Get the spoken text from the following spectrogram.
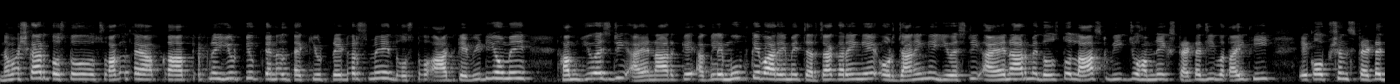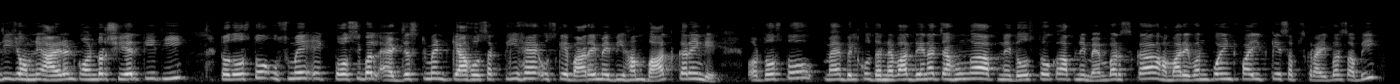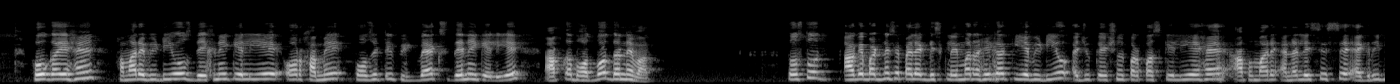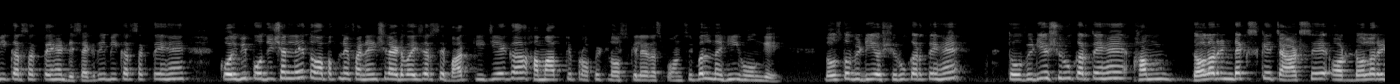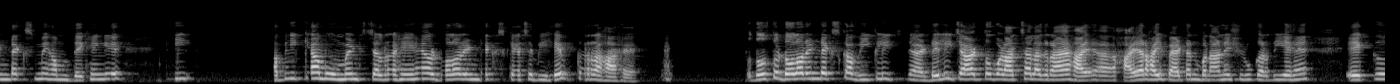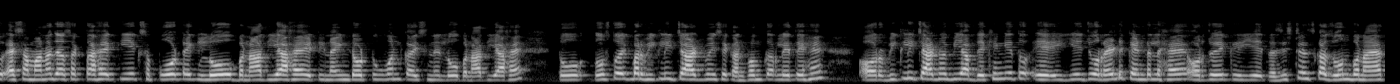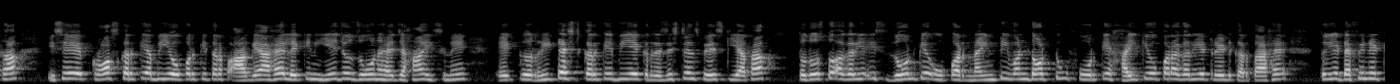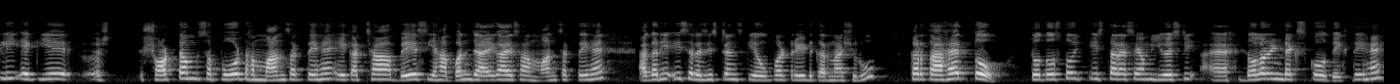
नमस्कार दोस्तों, स्वागत है आपका आपके अपने YouTube चैनल दैक्यू ट्रेडर्स में। दोस्तों, आज के वीडियो में हम USD INR के अगले मूव के बारे में चर्चा करेंगे और जानेंगे USD INR में दोस्तों लास्ट वीक जो हमने एक स्ट्रेटजी बताई थी, एक ऑप्शन स्ट्रेटजी जो हमने आयरन कॉन्डर शेयर की थी। तो दोस्तों, उसमें एक पॉसिबल एडजस्टमेंट क्या हो सकती है, उसके बारे में भी हम बात करेंगे। और दोस्तों, मैं बिल्कुल धन्यवाद देना चाहूँगा अपने दोस्तों का, अपने मेंबर्स का, हमारे 1.5 के सब्सक्राइबर्स अभी। हो गए हैं हमारे वीडियोस देखने के लिए और हमें पॉजिटिव फीडबैक्स देने के लिए। आपका बहुत बहुत धन्यवाद। दोस्तों, आगे बढ़ने से पहले एक डिस्क्लेमर रहेगा कि ये वीडियो एजुकेशनल पर्पस के लिए है। आप हमारे एनालिसिस से एग्री भी कर सकते हैं डिसएग्री भी कर सकते हैं। कोई भी पोजीशन ले तो आप अपने फाइनेंशियल एडवाइजर से बात कीजिएगा। हम आपके प्रॉफिट लॉस के लिए रिस्पॉन्सिबल नहीं होंगे। दोस्तों वीडियो शुरू करते हैं। तो वीडियो शुरू करते हैं। हम डॉलर इंडेक्स के चार्ट से और डॉलर इंडेक्स में हम देखेंगे कि अभी क्या मूवमेंट चल रहे हैं और डॉलर इंडेक्स कैसे बिहेव कर रहा है? तो दोस्तों डॉलर इंडेक्स का वीकली डेली चार्ट तो बड़ा अच्छा लग रहा है। हायर हाई पैटर्न बनाने शुरू कर दिए हैं। एक, ऐसा माना जा सकता है कि एक सपोर्ट एक लो बना दिया है। 89.21 का इसने लो बना दिया है। तो दोस्तों, एक बार वीकली चार्ट में इसे कंफर्म कर लेते हैं। और वीकली चार्ट में भी आप देखेंगे तो ये जो रेड कैंडल है और जो एक ये रेजिस्टेंस का जोन बनाया था, इसे क्रॉस करके अभी ये ऊपर की तरफ़ आ गया है, लेकिन ये जो जोन है जहाँ इसने एक रीटेस्ट करके भी एक रेजिस्टेंस फेस किया था तो दोस्तों अगर ये इस जोन के ऊपर 91.24 के हाई के ऊपर अगर ये ट्रेड करता है तो ये डेफिनेटली एक ये शॉर्ट टर्म सपोर्ट हम मान सकते हैं, एक अच्छा बेस यहाँ बन जाएगा ऐसा हम मान सकते हैं, अगर ये इस रेजिस्टेंस के ऊपर ट्रेड करना शुरू करता है तो तो दोस्तों इस तरह से हम यूएसडी डॉलर इंडेक्स को देखते हैं।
